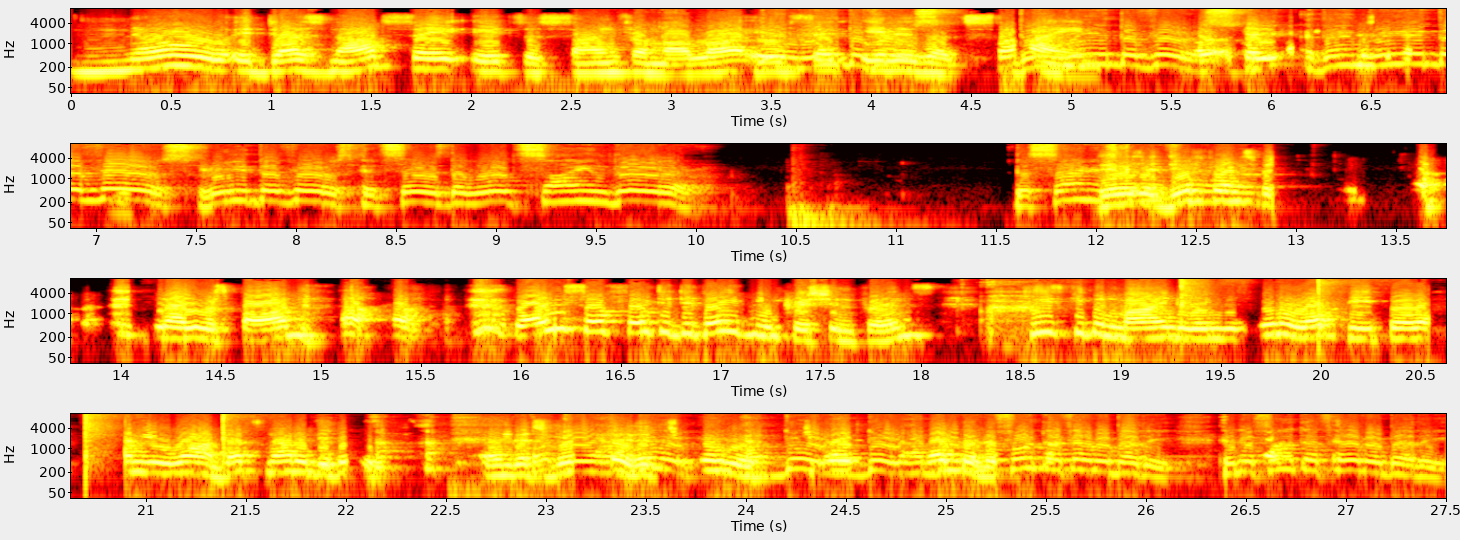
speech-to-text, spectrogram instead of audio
No, it does not say it's a sign from Allah. It Then says the it is a verse. Then read the verse. Okay. Then read the verse. Read the verse. It says the word sign there. The sign is There's a difference. Between- Can I respond? Why are you so afraid to debate me, Christian Prince? Please keep in mind when you interrupt people and you want. That's not a debate. And that's Okay, Abdul, true. Abdul, Abdul, Abdul, in front of everybody, in front of everybody,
